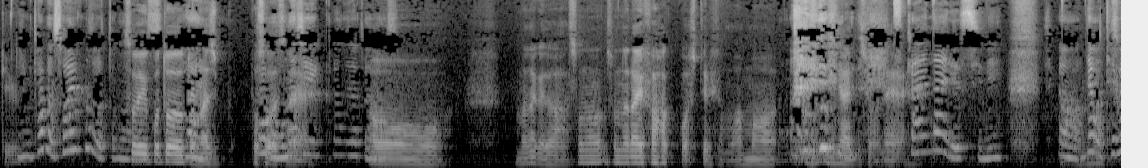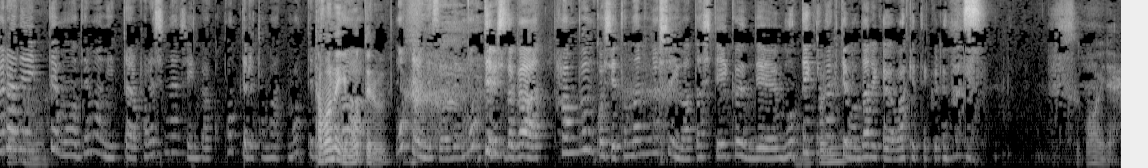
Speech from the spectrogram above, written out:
ていう、うん多分そういうことだと思います。そういうことと同はい。じっぽそうですね、多分同じ感じだとお思います。おー。まあだけどそのそんなライフハックをしてる人もあんまい いないでしょうね。使えないですしねしかもでも手ぶらで行ってもデモに行ったらパレスチナ人が持ってる玉持ってる玉ねぎ持ってる？持ってるんですよ。で持ってる人が半分こして隣の人に渡していくんで持っていかなくても誰かが分けてくれます。すごいね。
